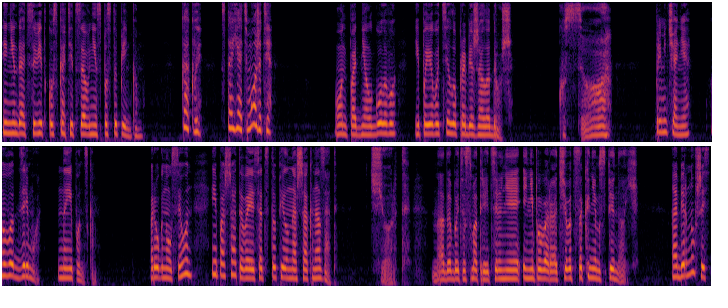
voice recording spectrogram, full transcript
и не дать свитку скатиться вниз по ступенькам. «Как вы? Стоять можете?» Он поднял голову, и по его телу пробежала дрожь. «Кусо...» Примечание. Вот дерьмо. На японском. Ругнулся он и, пошатываясь, отступил на шаг назад. Черт, надо быть осмотрительнее и не поворачиваться к ним спиной. Обернувшись,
